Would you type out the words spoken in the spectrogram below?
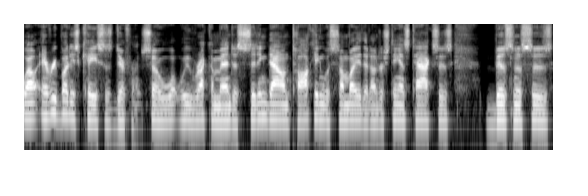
Well, everybody's case is different. So, what we recommend is sitting down, talking with somebody that understands taxes, businesses,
